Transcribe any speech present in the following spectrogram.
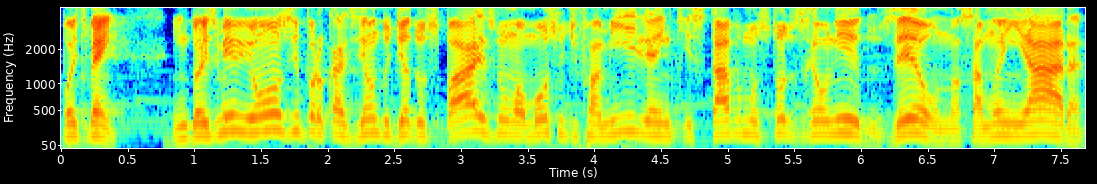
Pois bem, em 2011, por ocasião do Dia dos Pais, num almoço de família em que estávamos todos reunidos, eu, nossa mãe Yara,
